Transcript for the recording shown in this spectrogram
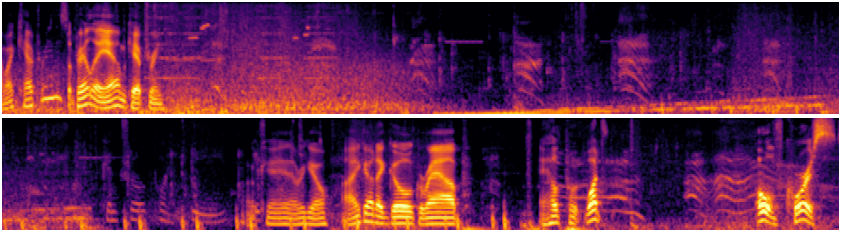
Am I capturing this? Apparently I am capturing. Okay, there we go. I gotta go grab a health. What? Oh, of course.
